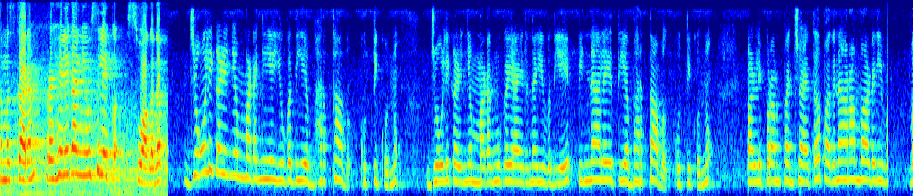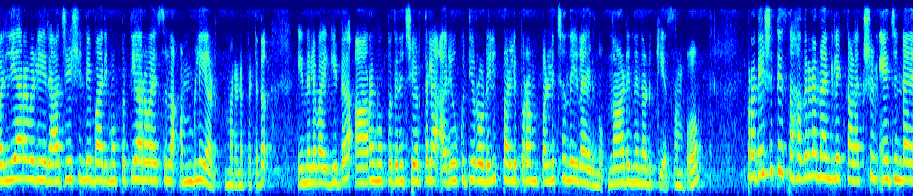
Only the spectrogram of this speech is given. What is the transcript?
നമസ്കാരം. പ്രഹേളിക ന്യൂസിലേക്ക് സ്വാഗതം. ജോലി കഴിഞ്ഞ് മടങ്ങിയ യുവതിയെ ഭർത്താവ് കുത്തിക്കൊന്നു. ജോലി കഴിഞ്ഞ് മടങ്ങുകയായിരുന്ന യുവതിയെ പിന്നാലെ എത്തിയ ഭർത്താവ് കുത്തിക്കൊന്നു. പള്ളിപ്പുറം പഞ്ചായത്ത് പതിനാറാം വാർഡിൽ വല്യാറവെളി രാജേഷിന്റെ ഭാര്യ മുപ്പത്തിയാറ് വയസ്സുള്ള അമ്പിളിയാണ് മരണപ്പെട്ടത്. ഇന്നലെ വൈകിട്ട് ആറ് മുപ്പതിന് ചേർത്തല അരൂക്കുറ്റി റോഡിൽ പള്ളിപ്പുറം പള്ളിച്ചന്തയിലായിരുന്നു നാടിനെ നടുക്കിയ സംഭവം. പ്രദേശത്തെ സഹകരണ ബാങ്കിലെ കളക്ഷൻ ഏജന്റായ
